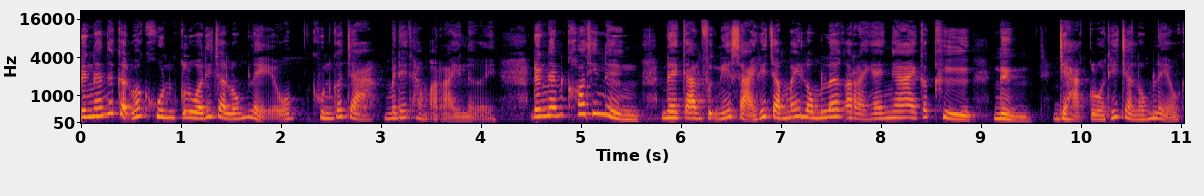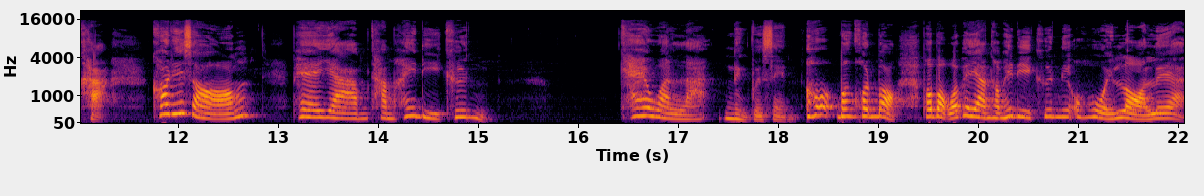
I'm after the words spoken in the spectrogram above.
ดังนั้นถ้าเกิดว่าคุณกลัวที่จะล้มเหลว คุณก็จะไม่ได้ทำอะไรเลย ดังนั้นข้อที่หนึ่งในการฝึกนิสัยที่จะไม่ล้มเลิกอะไรง่าย ๆ ก็คือ 1. อย่ากกลัวที่จะล้มเหลวค่ะ ข้อที่ 2 พยายามทำให้ดีขึ้น แค่วันละหนึ่งเปอร์เซ็นต์อ๋อบางคนบอก พอบอกว่าพยายามทำให้ดีขึ้นนี่โอ้โหหลอนเลยอะ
